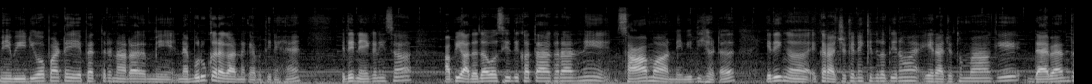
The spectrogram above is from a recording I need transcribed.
මේ වීඩියෝ පට ඒ පැත්තට නර මේ නැබුරු කරගන්න කැමති නැහැ. ඉතින් ඒක නිසා අපි අද දවසේදි කතා කරන්නේ සාමාන්‍ය විදිහට. ඉතිං එක රජ කෙනෙක් ඉදිල තිනවා ඒ රජතුමාගේ දැබැන්ත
